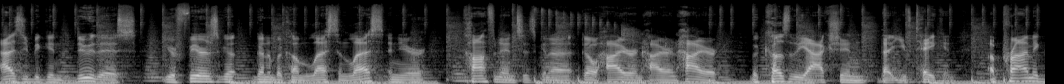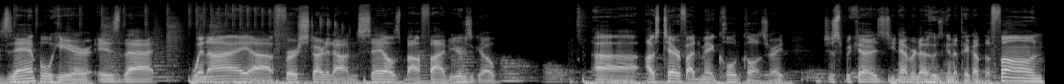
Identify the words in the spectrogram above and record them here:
as you begin to do this, your fear is going to become less and less, and your confidence is going to go higher and higher and higher because of the action that you've taken. A prime example here is that when I uh, first started out in sales about five years ago, uh, I was terrified to make cold calls, right? Just because you never know who's going to pick up the phone,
